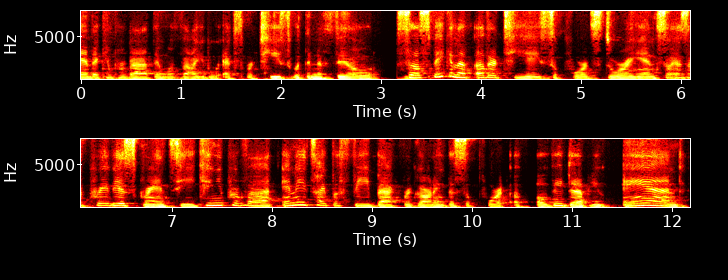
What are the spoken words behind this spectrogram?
and that can provide them with valuable expertise within the field. Mm-hmm. So, speaking of other TA supports, Dorian, so as a previous grantee, can you provide any type of feedback regarding the support of OVW and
